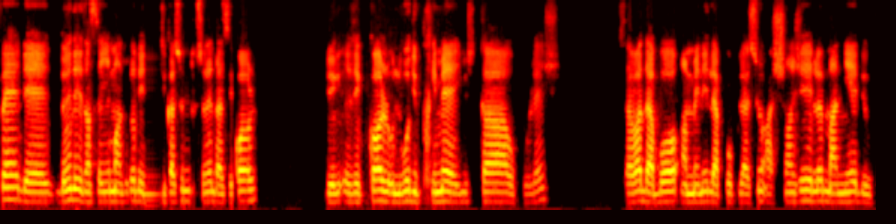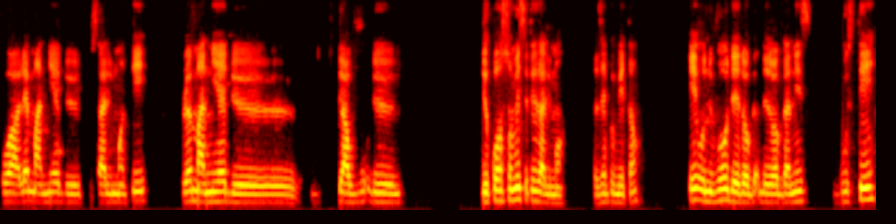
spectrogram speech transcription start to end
faire des, donner des enseignements, cas d'éducation nutritionnelle dans les écoles, des écoles au niveau du primaire jusqu'au collège. Ça va d'abord amener la population à changer leur manière de voir, leur manière de s'alimenter, leur manière de, de, de, consommer certains aliments, dans un premier temps. Et au niveau des, des organismes, booster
